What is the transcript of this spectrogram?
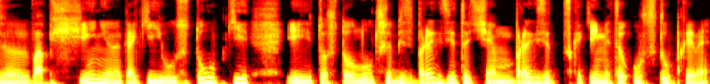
э, вообще ни на какие уступки, и то, что лучше без Брекзита, чем Брекзит с какими-то уступками.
